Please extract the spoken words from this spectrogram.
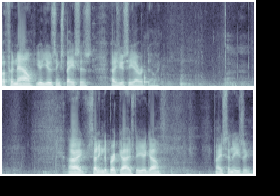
But for now, you're using spacers as you see Eric doing. All right, setting the brick, guys. There you go. Nice and easy.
